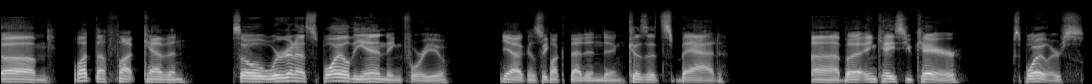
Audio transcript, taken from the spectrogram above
Um What the fuck, Kevin? so we're going to spoil the ending for you Yeah, because Be- fuck that ending. cuz it's bad. Uh but in case you care, spoilers.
